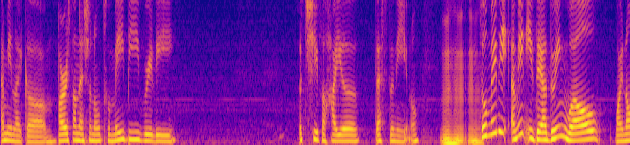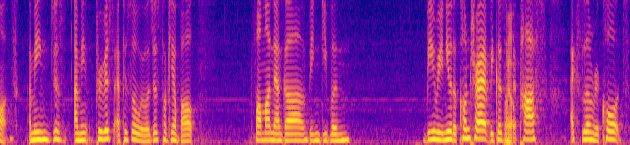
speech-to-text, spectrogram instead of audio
I mean, like um, Barisan National to maybe really achieve a higher destiny, you know. Mm-hmm. So maybe I mean if they are doing well, why not? I mean just I mean previous episode we were just talking about Pharma Niaga being given being renewed the contract because of Yep. their past excellent records.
